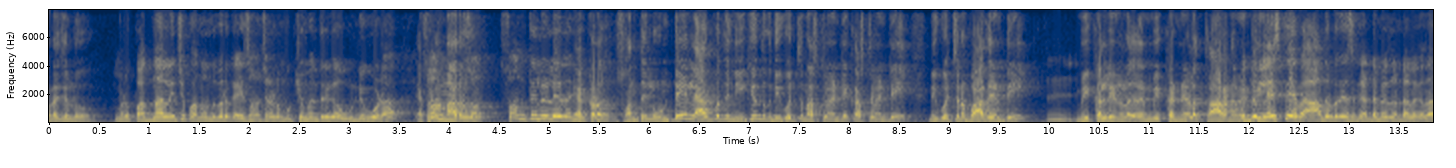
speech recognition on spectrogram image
ప్రజలు. మరి పద్నాలుగు నుంచి పంతొమ్మిది వరకు ఐదు సంవత్సరాలు ముఖ్యమంత్రిగా ఉండి కూడా ఎక్కడ ఉన్నారు? సొంత ఇల్లు లేదని ఎక్కడ సొంత ఇల్లు ఉంటే లేకపోతే నీకెందుకు? నీకు వచ్చిన నష్టం ఏంటి? కష్టం ఏంటి? నీకు వచ్చిన బాధ ఏంటి? మీ కళ్ళీళ్ళ మీ కన్నీళ్ళ కారణం ఏంటి? లేస్తే ఆంధ్రప్రదేశ్ గడ్డ మీద ఉండాలి కదా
